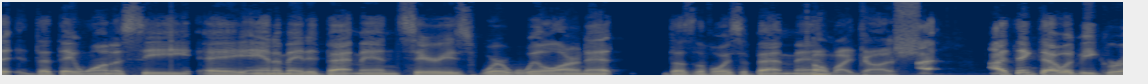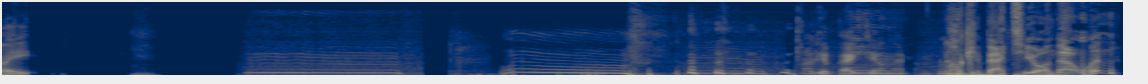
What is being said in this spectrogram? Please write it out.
that, that they want to see a animated Batman series where Will Arnett does the voice of Batman? oh my gosh. I- I think that would be great. Mm, Mm. I'll get back to you on that. One. I'll get back to you on that one.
